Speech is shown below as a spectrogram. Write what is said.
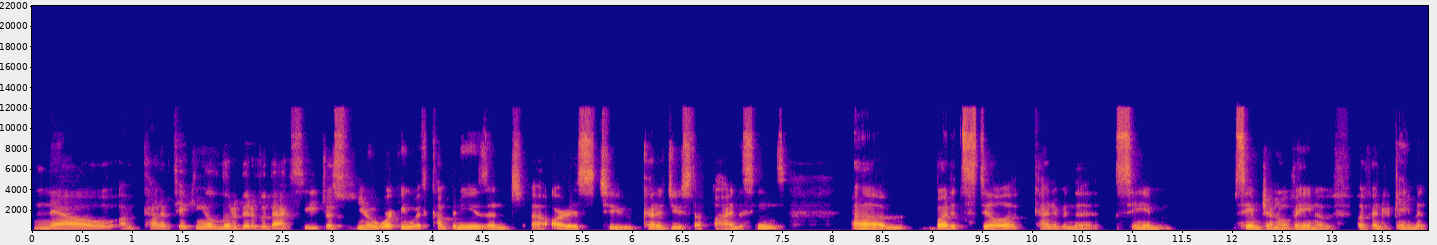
now I'm kind of taking a little bit of a backseat, just, you know, working with companies and uh, artists to kind of do stuff behind the scenes. Mm-hmm. Um, but it's still kind of in the same same general vein of of entertainment.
